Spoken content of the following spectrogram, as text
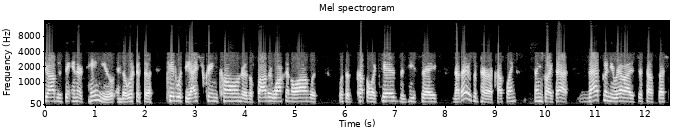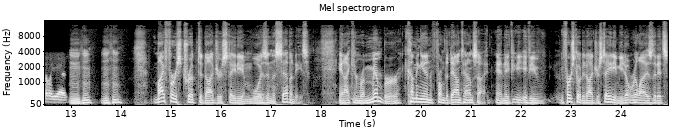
job is to entertain you and to look at the kid with the ice cream cone or the father walking along with with a couple of kids, and he say." Now there's a pair of cufflinks, things like that. That's when you realize just how special he is. Mm-hmm. Mm-hmm. My first trip to Dodger Stadium was in the 70s. And I can remember coming in from the downtown side. And if you, if you first go to Dodger Stadium, you don't realize that it's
